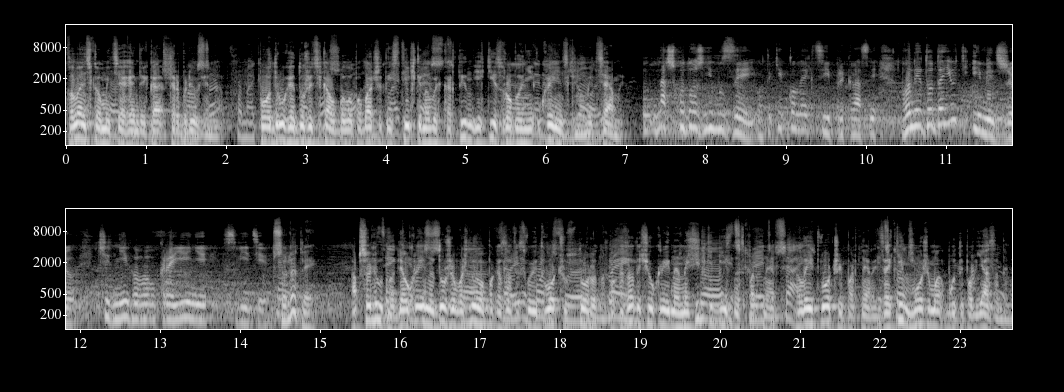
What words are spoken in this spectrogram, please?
голландського митця Генріка Тербрюгена. По-друге, дуже цікаво було побачити стільки нових картин, які зроблені українськими митцями. Наш художній музей, отакі колекції прекрасні, вони додають іміджу Чернігова в Україні в світі. Absolutely. Абсолютно. Для України дуже важливо показати свою творчу сторону, показати, що Україна не тільки бізнес-партнер, але й творчий партнер, за яким можемо бути пов'язаними.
